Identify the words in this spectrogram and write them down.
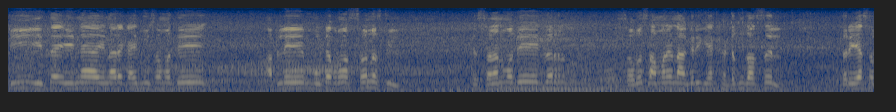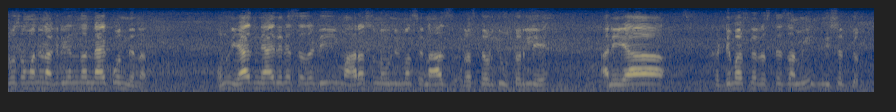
की येत्या येण्या येणाऱ्या काही दिवसामध्ये आपले मोठ्या प्रमाणात सण असतील त्या सणांमध्ये जर सर्वसामान्य नागरिक या खड्ड्यातून असेल तर या सर्वसामान्य नागरिकांना न्याय कोण देणार? म्हणून ह्या न्याय देण्यासाठी महाराष्ट्र नवनिर्माण सेना आज रस्त्यावरती उतरली आहे आणि या खड्डेमा असलेल्या रस्त्याचा आम्ही निषेध करतो.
